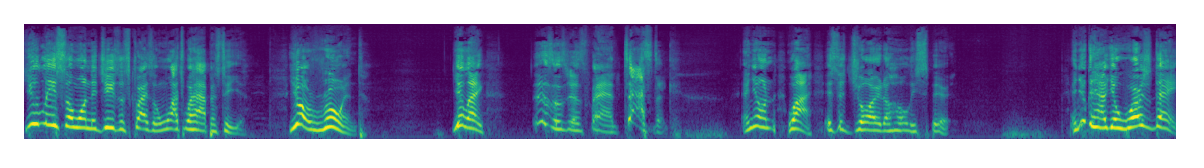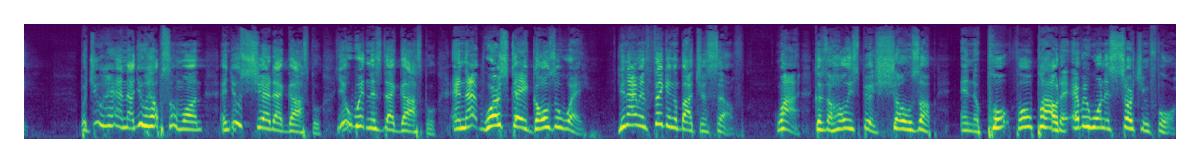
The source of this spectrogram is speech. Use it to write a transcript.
you lead someone to Jesus Christ and watch what happens to you. You're ruined. You're like, this is just fantastic. And you don't, why? It's the joy of the Holy Spirit. And you can have your worst day, but you hand out, you help someone and you share that gospel. You witness that gospel. And that worst day goes away. You're not even thinking about yourself. Why? Because the Holy Spirit shows up in the full power that everyone is searching for.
